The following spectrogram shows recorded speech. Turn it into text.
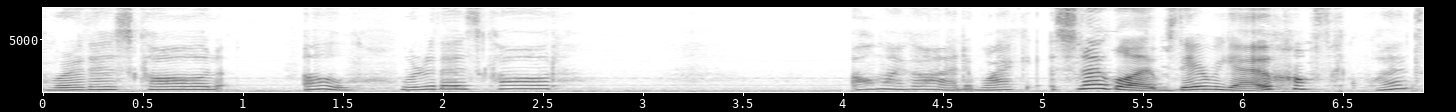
what are those called? Oh, what are those called? Oh my god, why snow globes, there we go. I was like, what?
